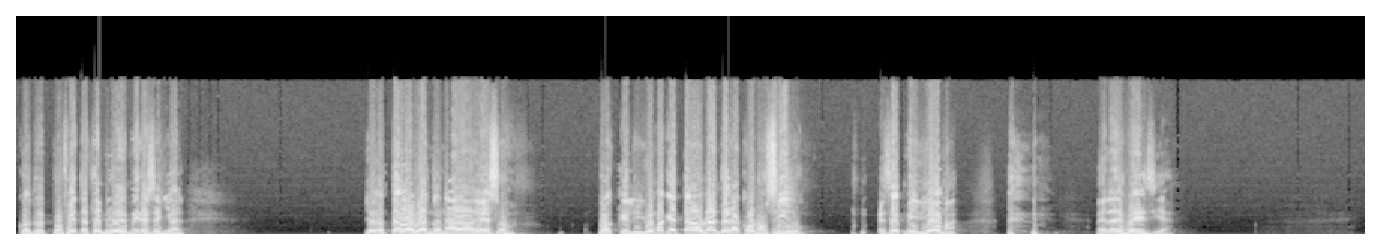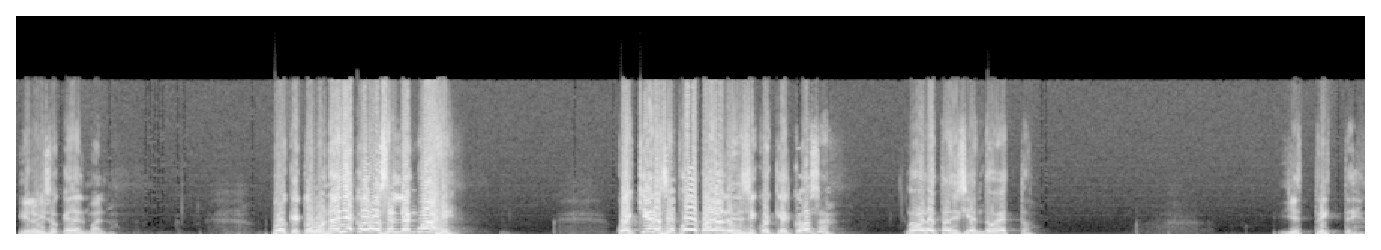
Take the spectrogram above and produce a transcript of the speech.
Cuando el profeta terminó de mire Señor, yo no estaba hablando nada de eso, porque el idioma que estaba hablando era conocido. Ese es mi idioma. ¿Ves la diferencia? Y lo hizo quedar mal. Porque como nadie conoce el lenguaje, cualquiera se puede parar y decir cualquier cosa. Luego le está diciendo esto. Y es triste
